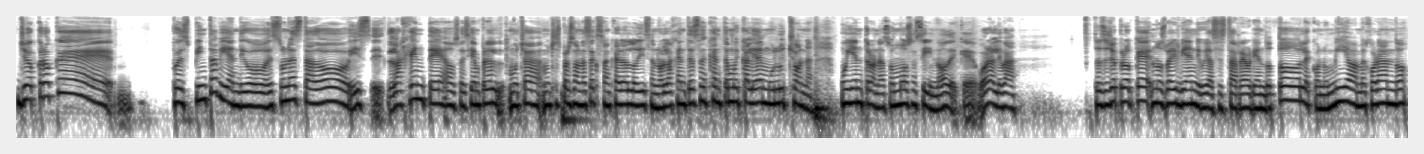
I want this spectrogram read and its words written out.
Yo creo que Pues pinta bien, digo, es un estado, eh, la gente, o sea, siempre mucha, muchas personas extranjeras lo dicen, ¿no? La gente es gente muy cálida y muy luchona, muy entrona, somos así, ¿no? De que, órale, va. Entonces yo creo que nos va a ir bien, digo, ya se está reabriendo todo, la economía va mejorando.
